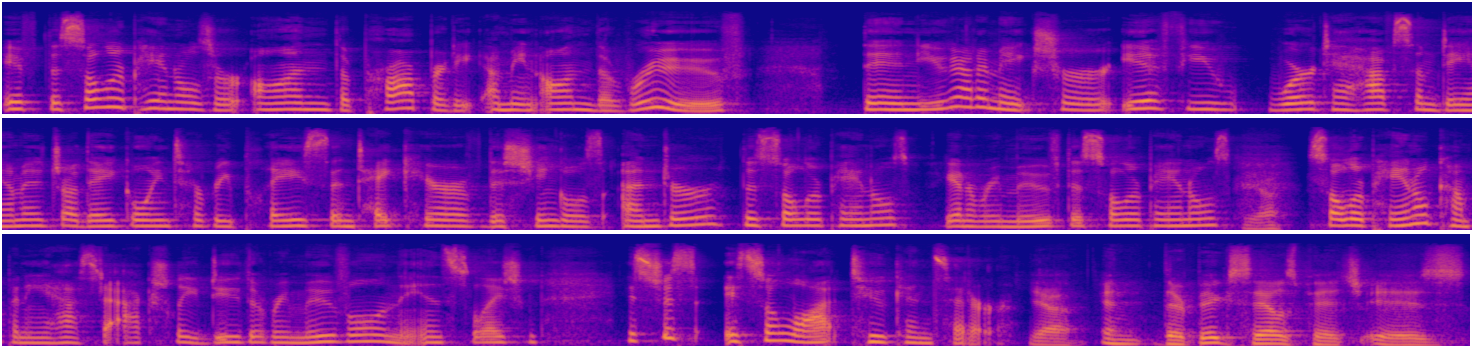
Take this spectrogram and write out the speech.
if the solar panels are on the property i mean on the roof then you got to make sure if you were to have some damage are they going to replace and take care of the shingles under the solar panels? They're going to remove the solar panels? Yeah. solar panel company has to actually do the removal and the installation. It's just it's a lot to consider. Yeah, and their big sales pitch is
